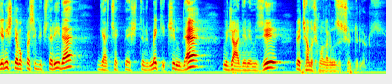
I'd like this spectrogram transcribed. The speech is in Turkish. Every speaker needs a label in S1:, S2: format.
S1: geniş demokrasi güçleriyle gerçekleştirmek için de mücadelemizi ve çalışmalarımızı sürdürüyoruz.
